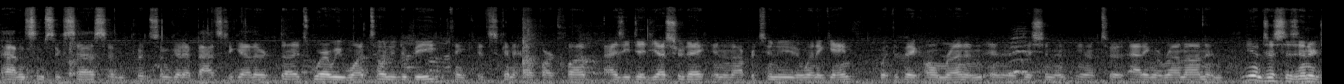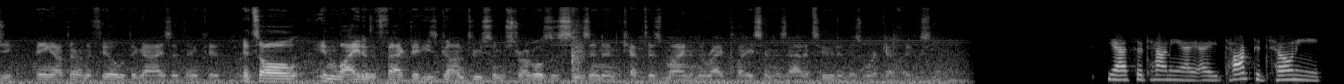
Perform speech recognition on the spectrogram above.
having some success and putting some good at bats together, uh, it's where we want Tony to be. I think it's going to help our club as he did yesterday in an opportunity to win a game with a big home run and, in addition you know, to adding a run on and you know just his energy being out there on the field with the guys I think it, it's all in light of the fact that he's gone through some struggles this season and kept his mind in the right place and his attitude and his work ethic so. Yeah, so Tony, I, I talked to Tony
